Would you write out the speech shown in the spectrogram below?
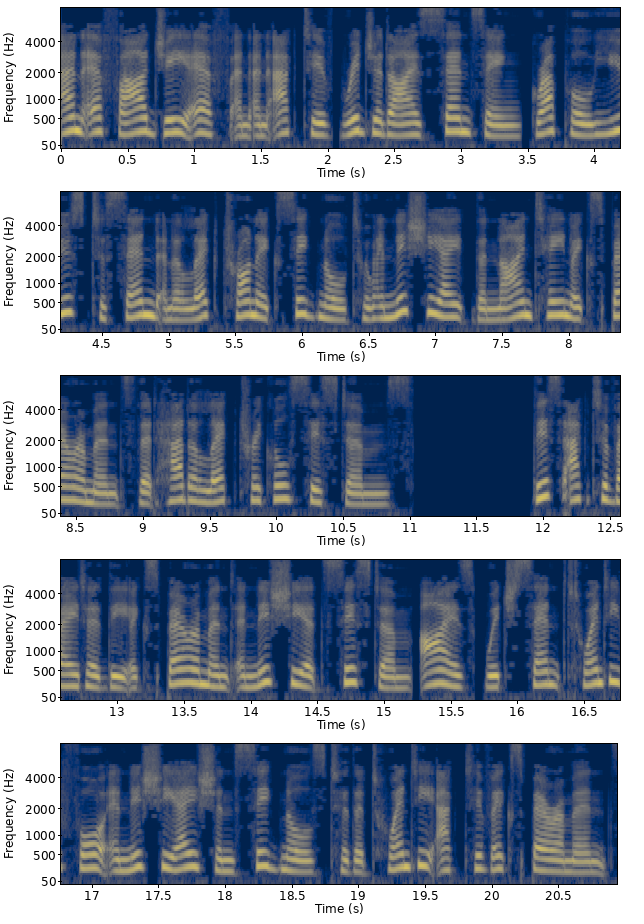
An FRGF and an active rigidized sensing grapple used to send an electronic signal to initiate the 19 experiments that had electrical systems. This activated the Experiment Initiate System which sent 24 initiation signals to the 20 active experiments.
